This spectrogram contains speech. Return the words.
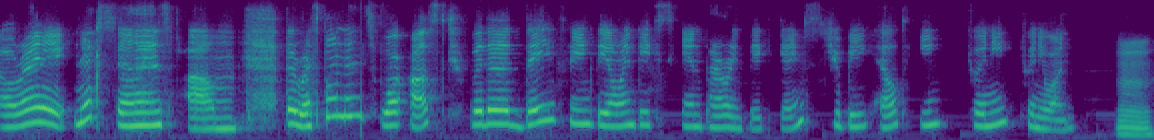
Alrighty, next sentence. Um, the respondents were asked whether they think the Olympics and Paralympic Games should be held in 2021. Mm.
